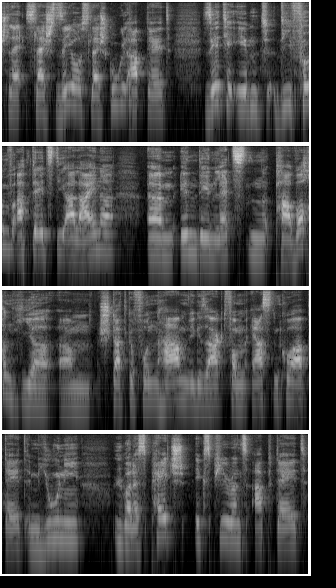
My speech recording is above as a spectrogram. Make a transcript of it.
slash SEO slash Google Update seht ihr eben die fünf Updates, die alleine ähm, in den letzten paar Wochen hier ähm, stattgefunden haben. Wie gesagt, vom ersten Core-Update im Juni über das Page Experience Update,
